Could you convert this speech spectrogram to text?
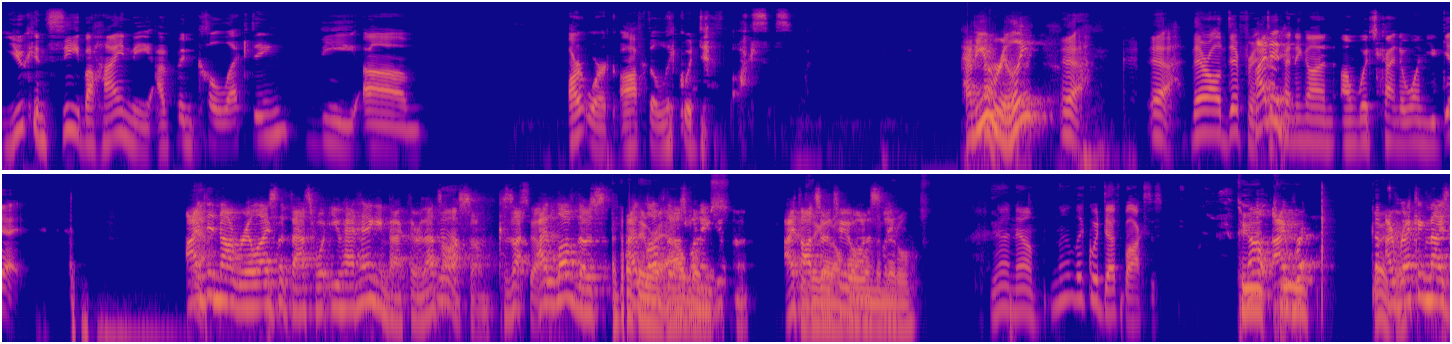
you can see behind me I've been collecting the um artwork off the liquid death boxes. Have you really? Yeah, yeah, they're all different I depending on on which kind of one you get. I Yeah. did not realize that that's what you had hanging back there. That's Yeah. awesome because I, So- I love those. I I, love were those when I albums, do them. I 'cause thought so too. hole in the Honestly, middle. Yeah, no, no liquid death boxes. Two, no, I re- go I Greg. recognize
